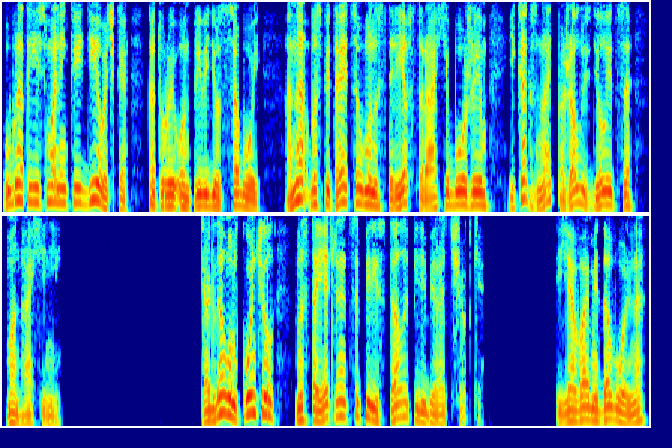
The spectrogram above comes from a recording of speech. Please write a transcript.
У брата есть маленькая девочка, которую он приведет с собой — она воспитается в монастыре в страхе Божием и, как знать, пожалуй, сделается монахиней. Когда он кончил, настоятельница перестала перебирать четки. «Я вами довольна,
